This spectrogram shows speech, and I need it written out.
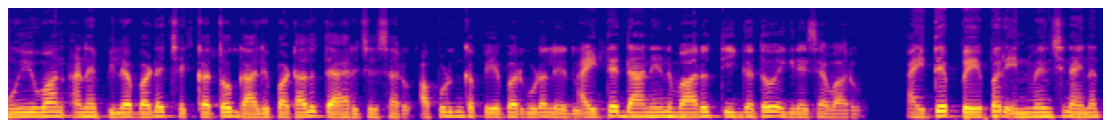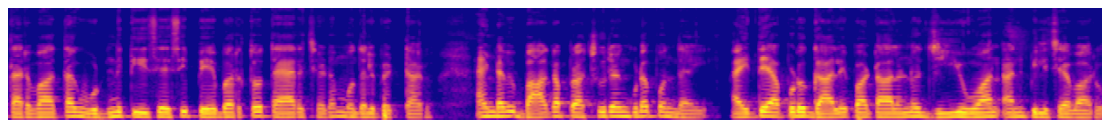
మూయివాన్ అనే పిలబడే చెక్కతో గాలిపటాలు తయారు చేశారు. అప్పుడు ఇంకా పేపర్ కూడా లేదు. అయితే దానిని వారు తీగతో ఎగిరేసేవారు. అయితే పేపర్ ఇన్వెన్షన్ అయిన తర్వాత వుడ్ని తీసేసి పేపర్తో తయారు చేయడం మొదలుపెట్టారు. అండ్ అవి బాగా ప్రాచుర్యం కూడా పొందాయి. అయితే అప్పుడు గాలిపటాలను జియువాన్ అని పిలిచేవారు.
